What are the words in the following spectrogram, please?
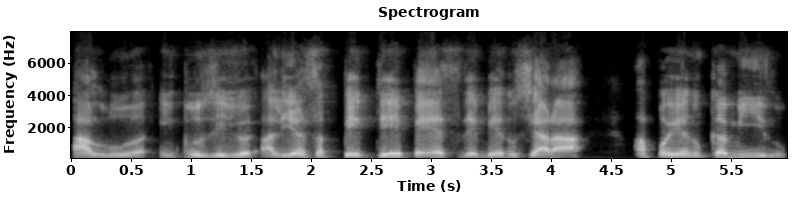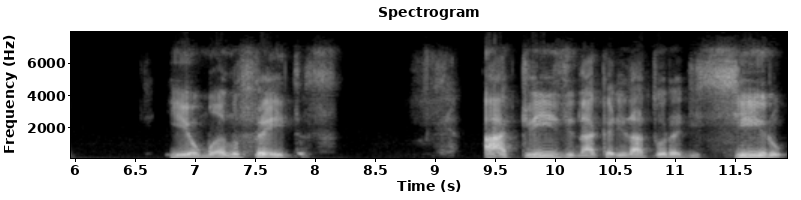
a Lula, inclusive a aliança PT-PSDB no Ceará, apoiando Camilo e Eumano Freitas. A crise na candidatura de Ciro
